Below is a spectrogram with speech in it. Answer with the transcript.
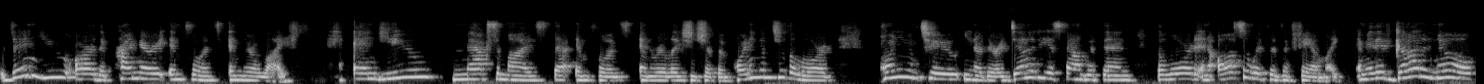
then you are the primary influence in their life. And you maximize that influence and relationship and pointing them to the Lord, pointing them to, you know, their identity is found within the Lord and also within the family. I mean, they've got to know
